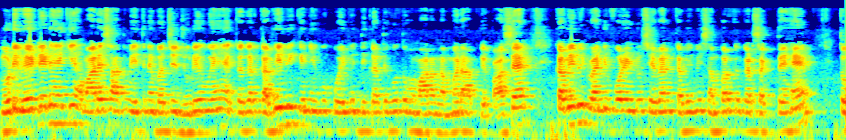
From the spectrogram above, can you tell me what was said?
मोटिवेटेड है कि हमारे साथ में इतने बच्चे जुड़े हुए हैं। अगर कभी भी किन्हीं को कोई भी दिक्कत हो तो हमारा नंबर आपके पास है। कभी भी ट्वेंटी फोर इंटू सेवन कभी भी संपर्क कर सकते हैं। तो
